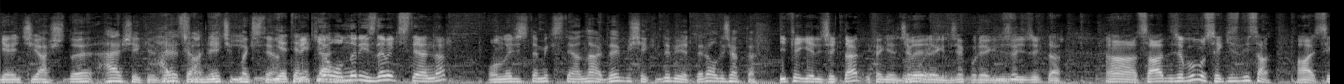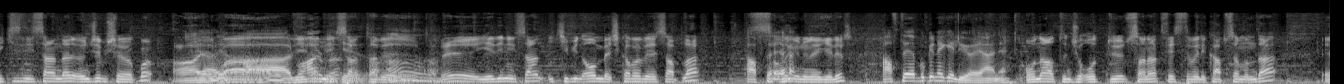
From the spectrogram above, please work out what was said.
Genç, yaşlı, her şekilde Hayır sahneye çıkmak isteyen. Peki ya onları izlemek isteyenler? Onları istemek isteyenler de bir şekilde biletleri alacaklar. İFE gelecekler. İFE gelecek, Ve oraya gidecek, buraya gidecek. izleyecekler. Ha sadece bu mu? 8 Nisan. Ha 8 Nisan'dan önce bir şey yok mu? Hayır var. var, 7 var mı? Nisan tabii. Aa. Tabii 7 Nisan 2015 kaba bir hesapla Haftaya, Salı gününe gelir. haftaya bugüne geliyor yani. 16. ODTÜ Sanat Festivali kapsamında e,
